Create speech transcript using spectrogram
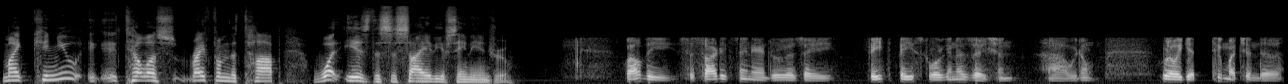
Mike, can you uh, tell us right from the top what is the Society of St. Andrew? Well, the Society of St. Andrew is a faith based organization. Uh, we don't really get too much into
